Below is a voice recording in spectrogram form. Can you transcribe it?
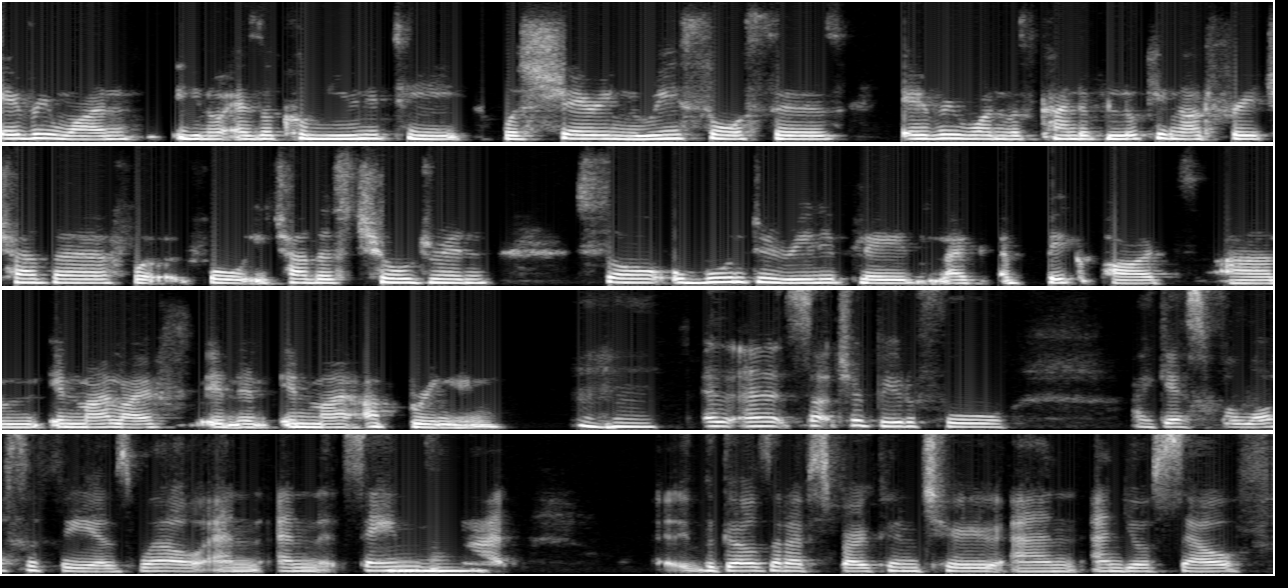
everyone you know as a community was sharing resources. Everyone was kind of looking out for each other for for each other's children so Ubuntu really played like a big part um, in my life, in, in, in my upbringing. Mm-hmm. And, and, it's such a beautiful, I guess, philosophy as well. And and it seems mm-hmm. that uh, the girls that I've spoken to and and yourself,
